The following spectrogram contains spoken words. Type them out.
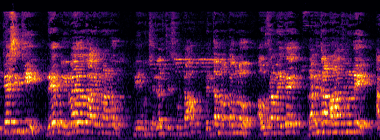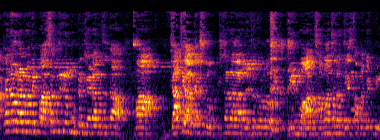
ఉద్దేశించి రేపు ఇరవై ఐదో తారీఖు నాడు మేము చర్యలు తీసుకుంటాం. పెద్ద మొత్తంలో అవసరమైతే రవీంద్ర భారత్ నుండి అక్కడ ఉన్నటువంటి అసెంబ్లీని ముట్టడి చేయడానికి సుద్ధా మా జాతీయ అధ్యక్షుడు కృష్ణన్న గారి నేతృత్వంలో మేము ఆరు సంవత్సరాలు చేస్తామని చెప్పి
